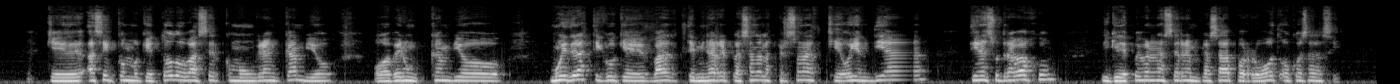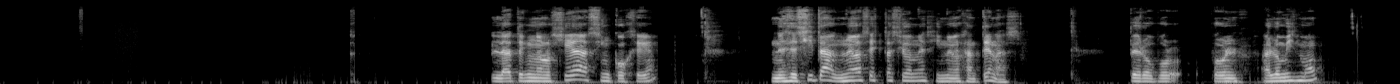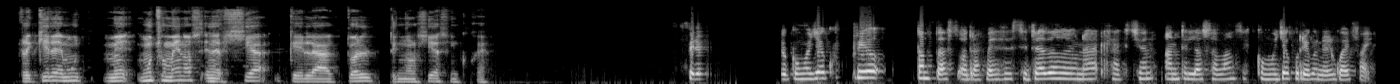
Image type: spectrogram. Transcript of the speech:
que hacen como que todo va a ser como un gran cambio o a haber un cambio muy drástico que va a terminar reemplazando a las personas que hoy en día tienen su trabajo y que después van a ser reemplazadas por robots o cosas así. La tecnología 5G necesita nuevas estaciones y nuevas antenas, pero por, por- a lo mismo requiere mu- me- mucho menos energía que la actual tecnología 5G. Pero, pero como ya ocurrió tantas otras veces, se trata de una reacción ante los avances como ya ocurrió con el Wi-Fi,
